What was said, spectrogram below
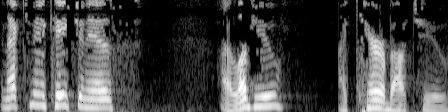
And that communication is I love you. I care about you.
